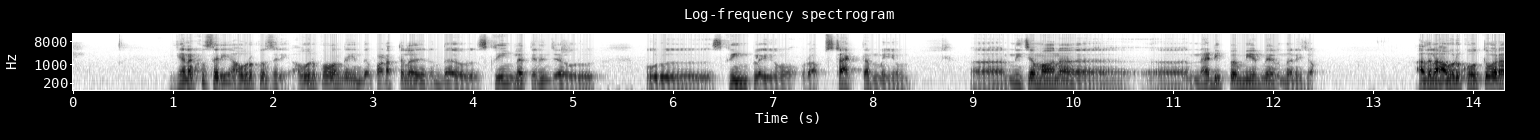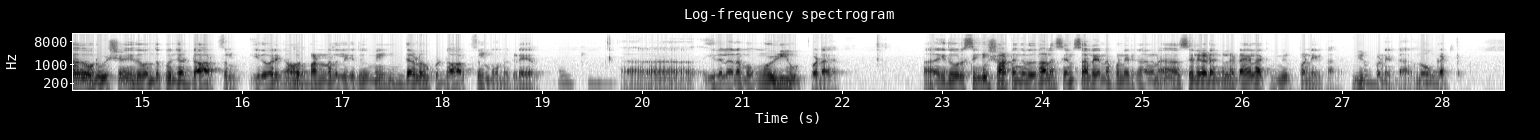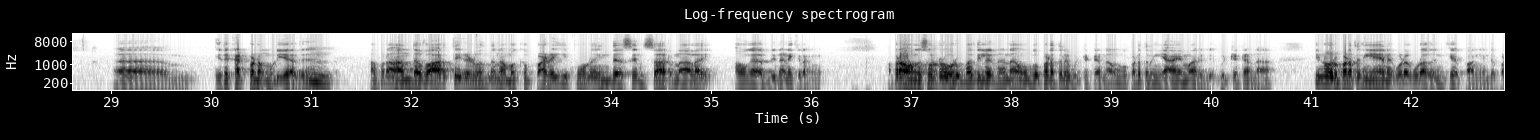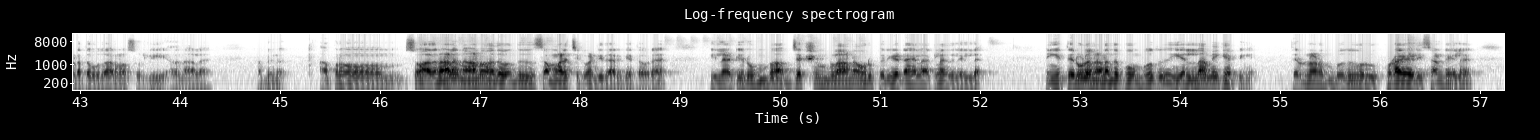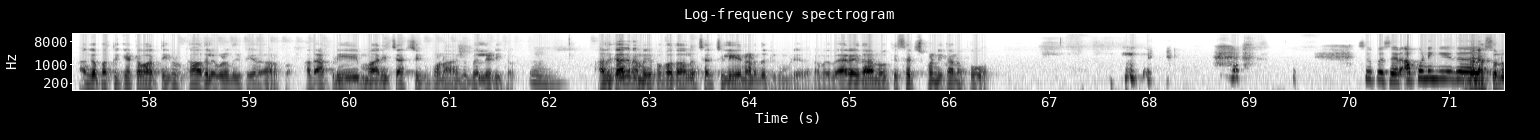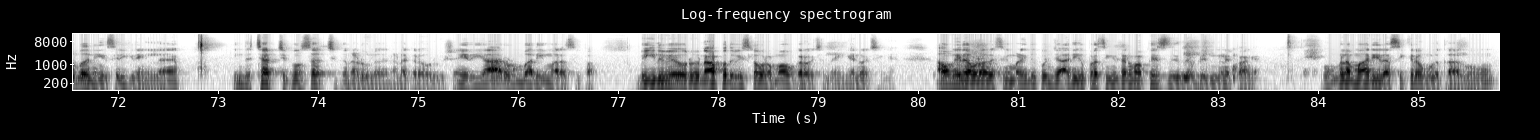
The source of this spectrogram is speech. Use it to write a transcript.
எனக்கும் சரி அவருக்கும் சரி. அவருக்கும் வந்து இந்த படத்தில் இருந்த ஒரு ஸ்க்ரீனில் தெரிஞ்ச ஒரு ஒரு ஸ்க்ரீன் பிளேயும் ஒரு அப்ஸ்ட்ராக்ட் தன்மையும் நிஜமான நடிப்பை மீறின இருந்த நிஜம். அதில் அவருக்கு ஒத்து வராத ஒரு விஷயம் இது வந்து கொஞ்சம் டார்க் ஃபில்ம் இது வரைக்கும் அவர் பண்ணதில் எதுவுமே இந்த அளவுக்கு டார்க் ஃபில்ம் ஒன்று கிடையாது. இதில் நம்ம மொழி உட்பட இது ஒரு சிங்கிள் ஷாட்டுங்கிறதுனால சென்சாரில் என்ன பண்ணியிருக்காங்கன்னா சில இடங்களில் டயலாக் மியூட் பண்ணியிருக்காங்க மியூட் பண்ணியிருக்காங்க நோ கட் இதை கட் பண்ண முடியாது. அப்புறம் அந்த வார்த்தைகள் வந்து நமக்கு பழகி போன இந்த சென்சார்னால அவங்க அப்படி நினைக்கிறாங்க. அப்புறம் அவங்க சொல்கிற ஒரு பதில் என்னென்னா உங்கள் படத்தில் விட்டுட்டேன்னா உங்கள் படத்தில் நியாயமாக இருக்குது விட்டுட்டேன்னா இன்னொரு படத்தில் ஏன் எனக்கு விடக்கூடாதுன்னு கேட்பாங்க இந்த படத்தை உதாரணம் சொல்லி அதனால் அப்படின்னு. அப்புறம் ஸோ அதனால் நானும் அதை வந்து சமாளிச்சிக்க வேண்டியதாக இருக்கே தவிர இல்லாட்டி ரொம்ப அப்ஜெக்ஷனபுளான ஒரு பெரிய டயலாக்லாம் இதில் இல்லை. நீங்கள் தெருவில் நடந்து போகும்போது எல்லாமே கேட்பீங்க தெருவில் நடந்தும்போது ஒரு குழாயடி சண்டையில் அங்கே பத்து கெட்ட வார்த்தைகள் காதில் விழுந்துக்கிட்டே தான் இருக்கும் அது அப்படியே மாறி சர்ச்சுக்கு போனால் அங்கே பெல் அடிக்கும். அதுக்காக நம்ம எப்போ பார்த்தாலும் சர்ச்சிலேயே நடந்துட்டு இருக்க முடியாது. நம்ம வேற ஏதாவது நோக்கி சர்ச் பண்ணி தானே போவோம். Super sir. அப்போ நீங்கள் இது நான் சொல்லும்போது நீங்கள் சிரிக்கிறீங்களே இந்த சர்ச்சுக்கும் சர்ச்சுக்கும் நடுவில் நடக்கிற ஒரு விஷயம். இது யார் ரொம்ப அதிகமாக ரசிப்பா? இப்போ இதுவே ஒரு நாற்பது வயசில் ஒரு அம்மா உட்கார வச்சுருந்தீங்கன்னு வச்சுங்க. அவங்க இது அவ்வளோ ரசிக்க மாட்டாங்க. இது கொஞ்சம் அதிக பிரசிங்கத்தனமாக பேசுது அப்படின்னு நினைப்பாங்க. உங்களை மாதிரி ரசிக்கிறவங்களுக்காகவும்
